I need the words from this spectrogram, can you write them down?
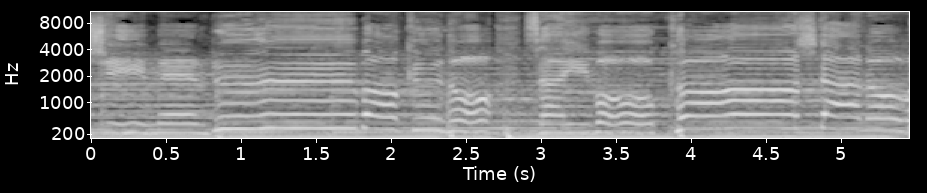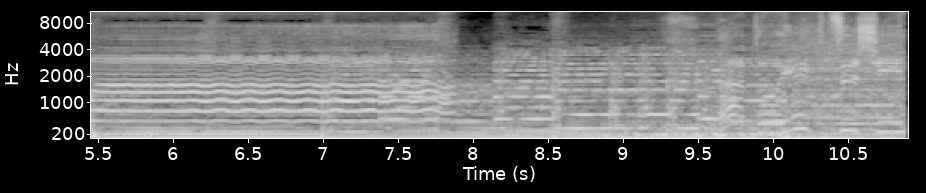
始める僕の最後を殺したのは。あといくつ心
